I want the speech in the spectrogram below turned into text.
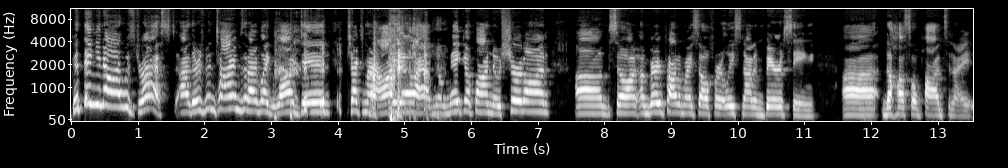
good thing, you know, I was dressed. Uh, there's been times that I've like logged in, checked my audio. I have no makeup on, no shirt on. Um, so I'm very proud of myself for at least not embarrassing uh, the hustle pod tonight.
